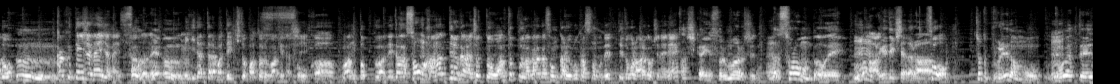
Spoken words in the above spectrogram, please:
ード、うん。確定じゃないじゃないですか。そうだねうん。右だったらまあデキとバトるわけだし。そうか。ワントップはね、だからソンハマってるからちょっとワントップをなかなかソンから動かすのもねっていうところあるかもしれないね。確かにそれもあるし、なんかソロモンとかをね今上げてきたから、そう。ちょっとブレナンもどうやって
